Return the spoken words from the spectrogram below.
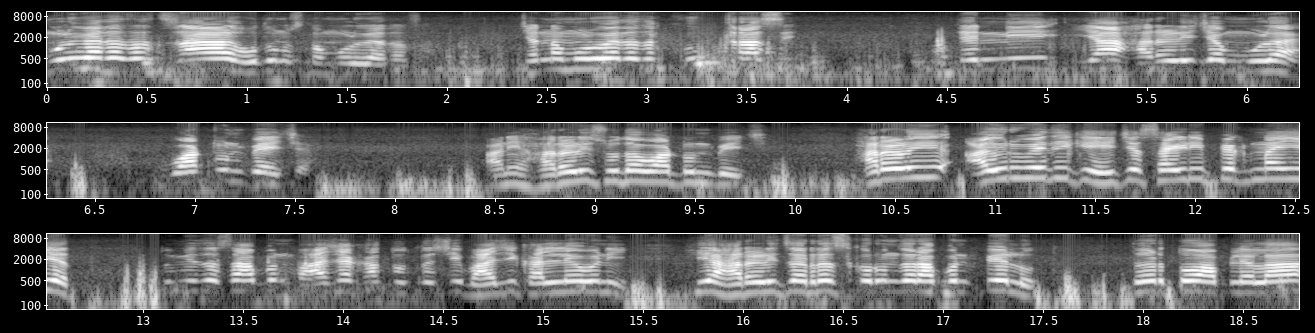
मूळव्याधाचा जाळ होतो नुसता मूळव्याधाचा. ज्यांना मूळव्याधाचा खूप त्रास आहे त्यांनी या हरळीच्या मुळ्या वाटून प्यायच्या. आणि हरळीसुद्धा वाटून प्यायची. हरळी आयुर्वेदिक आहे ह्याचे साईड इफेक्ट नाही आहेत. तुम्ही जसं आपण भाज्या खातो तशी भाजी खाल्ल्यावर ही हरळीचा रस करून जर आपण पेलो तर तो आपल्याला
